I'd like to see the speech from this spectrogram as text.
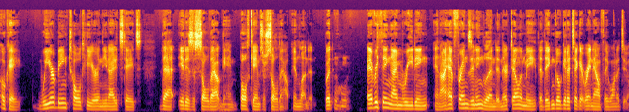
okay, we are being told here in the United States that it is a sold out game. Both games are sold out in London. But Mhm. everything I'm reading, and I have friends in England, and they're telling me that they can go get a ticket right now if they wanted to.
